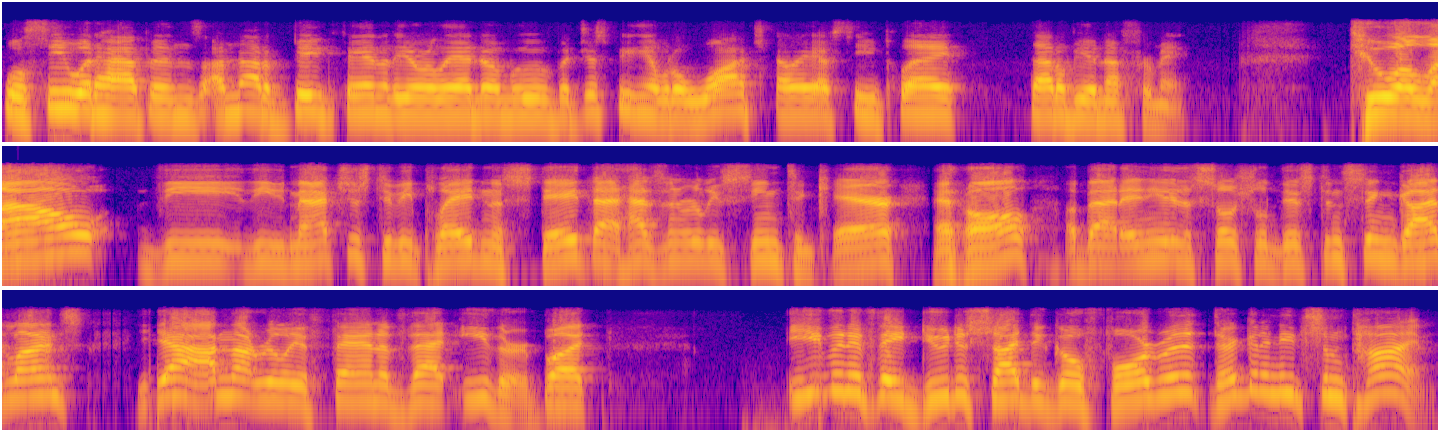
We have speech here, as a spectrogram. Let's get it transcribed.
We'll see what happens. I'm not a big fan of the Orlando move, but just being able to watch LAFC play, that'll be enough for me. To allow the the matches to be played in a state that hasn't really seemed to care at all about any of the social distancing guidelines, yeah, I'm not really a fan of that either. But even if they do decide to go forward with it, they're going to need some time.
